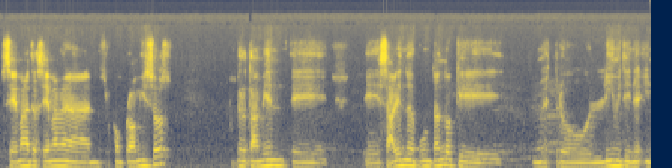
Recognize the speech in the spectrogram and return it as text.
semana tras semana nuestros compromisos, pero también eh, sabiendo y apuntando que nuestro límite y,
